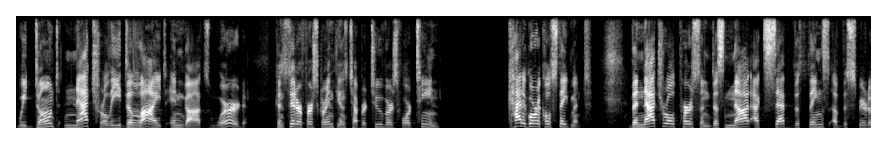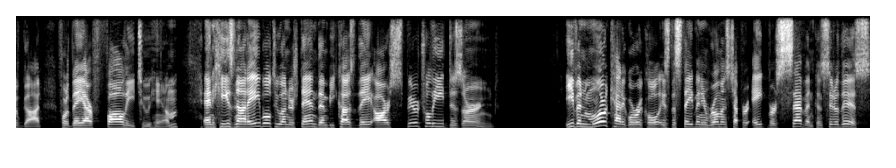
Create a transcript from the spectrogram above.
We don't naturally delight in God's word. Consider 1 Corinthians chapter 2 verse 14. Categorical statement. The natural person does not accept the things of the Spirit of God, for they are folly to him, and he's not able to understand them because they are spiritually discerned. Even more categorical is the statement in Romans chapter 8 verse 7. Consider this.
